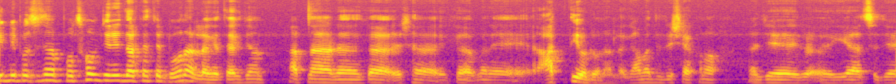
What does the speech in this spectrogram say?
কিডনি প্রতিস্থাপন প্রথম জিনিস দরকার হচ্ছে ডোনার লাগে তো একজন আপনার মানে আত্মীয় ডোনার লাগে। আমাদের দেশে এখনও যে ইয়ে আছে যে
